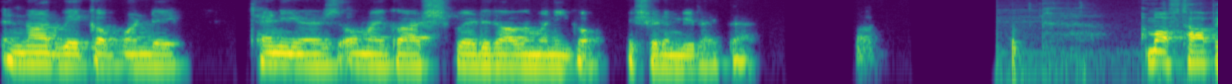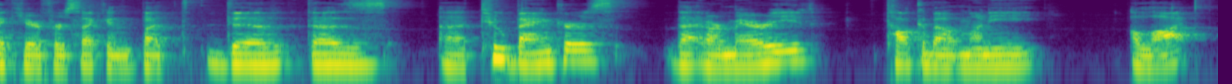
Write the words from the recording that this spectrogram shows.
and not wake up one day 10 years oh my gosh where did all the money go? It shouldn't be like that. I'm off topic here for a second but the, does uh, two bankers that are married talk about money a lot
